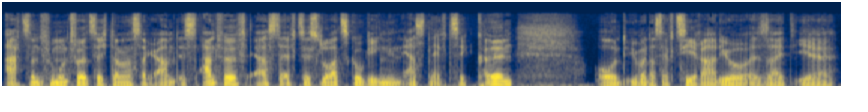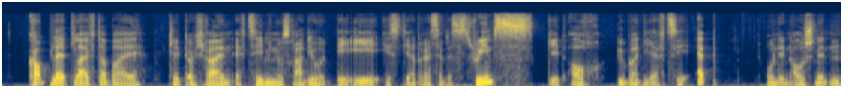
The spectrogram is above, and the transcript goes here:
1845 Donnerstagabend ist Anpfiff, 1. FC Slowacko gegen den 1. FC Köln. Und über das FC-Radio seid ihr komplett live dabei. Klickt euch rein, fc-radio.de ist die Adresse des Streams. Geht auch über die FC-App. Und in Ausschnitten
